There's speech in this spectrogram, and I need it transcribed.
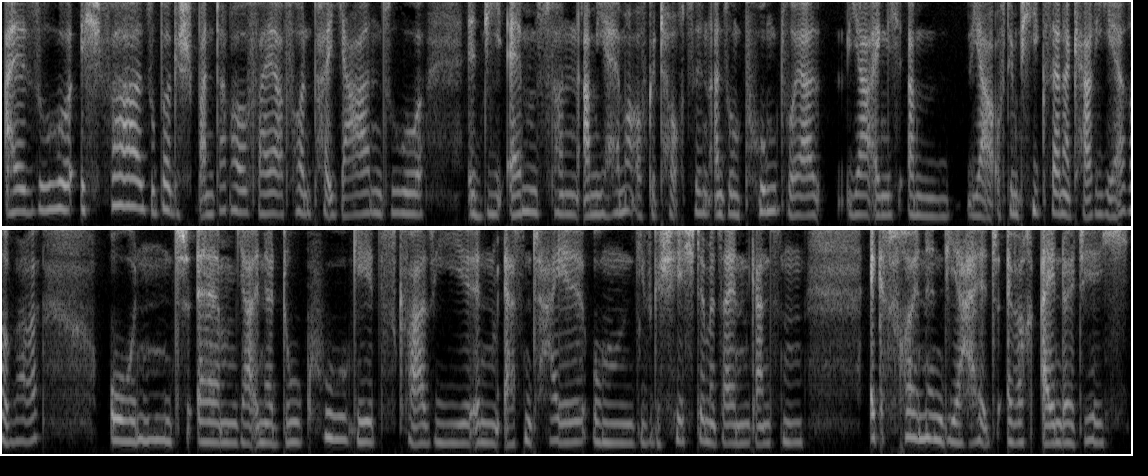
also ich war super gespannt darauf, weil ja vor ein paar Jahren so äh, DMs von Ami Hammer aufgetaucht sind, an so einem Punkt, wo er ja eigentlich am, ja, auf dem Peak seiner Karriere war. Und ähm, ja, in der Doku geht's quasi im ersten Teil um diese Geschichte mit seinen ganzen Ex-Freundinnen, die er halt einfach eindeutig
